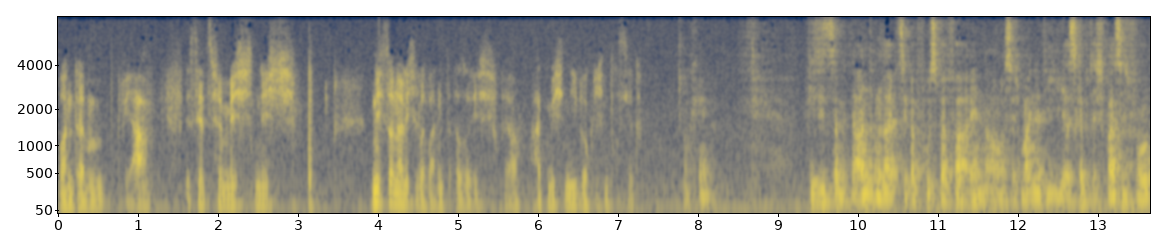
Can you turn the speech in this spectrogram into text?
Und ähm, ja, ist jetzt für mich nicht, nicht sonderlich relevant. Also ich, ja, hat mich nie wirklich interessiert. Okay. Wie sieht es denn mit einem anderen Leipziger Fußballverein aus? Ich meine, die, es gibt, ich weiß nicht, wo,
